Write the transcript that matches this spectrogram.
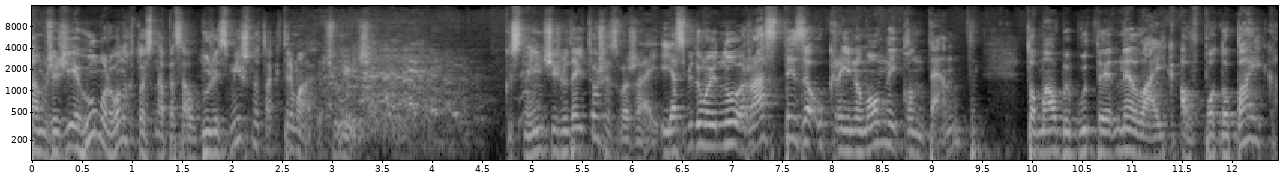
Там же ж є гумор, вон хтось написав, дуже смішно так тримати, чоловіче. Якось на інших людей теж зважає. І я собі думаю, ну раз ти за україномовний контент, то мав би бути не лайк, а вподобайка.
